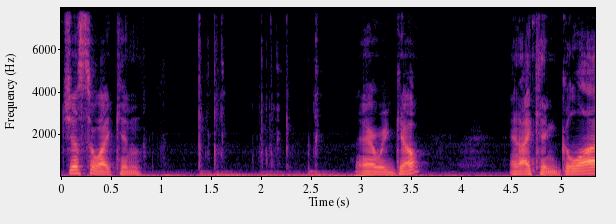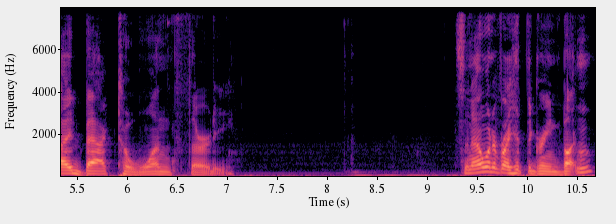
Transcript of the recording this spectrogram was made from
just so I can, there we go. And I can glide back to 130. So now whenever I hit the green button,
